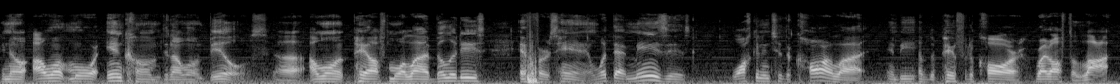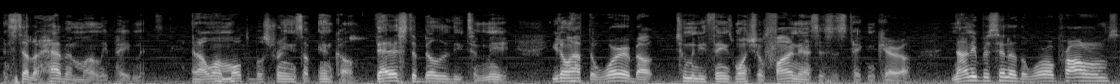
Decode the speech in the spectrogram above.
you know, I want more income than I want bills. Uh, I want pay off more liabilities at first hand. And what that means is walking into the car lot and being able to pay for the car right off the lot instead of having monthly payments. And I want mm-hmm. multiple streams of income. That is stability to me. You don't have to worry about too many things once your finances is taken care of. 90% of the world problems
